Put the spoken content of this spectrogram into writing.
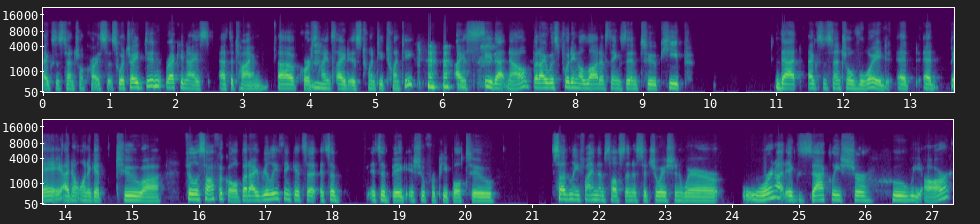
existential crisis, which I didn't recognize at the time. Uh, of course, mm. hindsight is 2020. I see that now, but I was putting a lot of things in to keep that existential void at, at bay. I don't want to get too uh, philosophical, but I really think it's a it's a it's a big issue for people to suddenly find themselves in a situation where we're not exactly sure who we are,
